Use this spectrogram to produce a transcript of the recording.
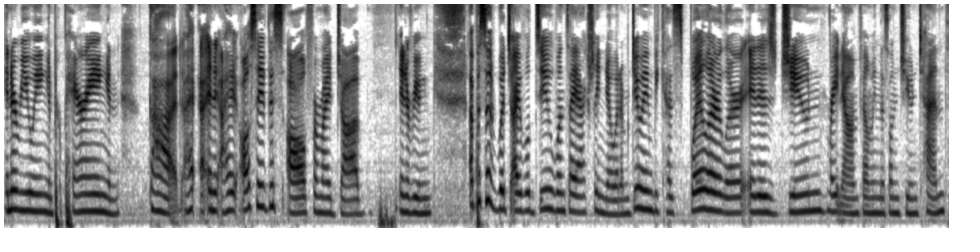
interviewing and preparing and God, I, I I'll save this all for my job interviewing episode, which I will do once I actually know what I'm doing. Because spoiler alert, it is June right now. I'm filming this on June 10th,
